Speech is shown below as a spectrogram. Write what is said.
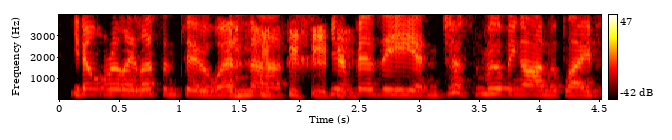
you don't really listen to when uh, you're busy and just moving on with life.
